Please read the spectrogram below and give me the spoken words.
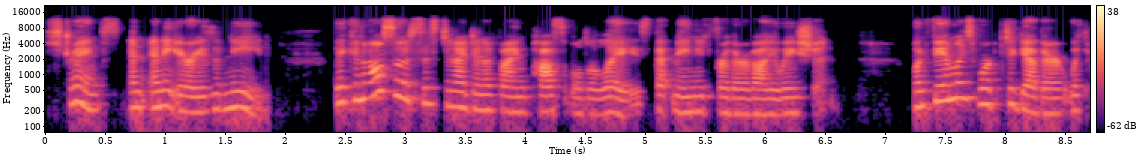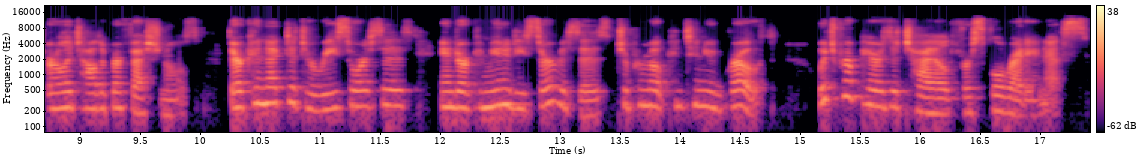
strengths, and any areas of need. They can also assist in identifying possible delays that may need further evaluation. When families work together with early childhood professionals, they're connected to resources and or community services to promote continued growth, which prepares a child for school readiness.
